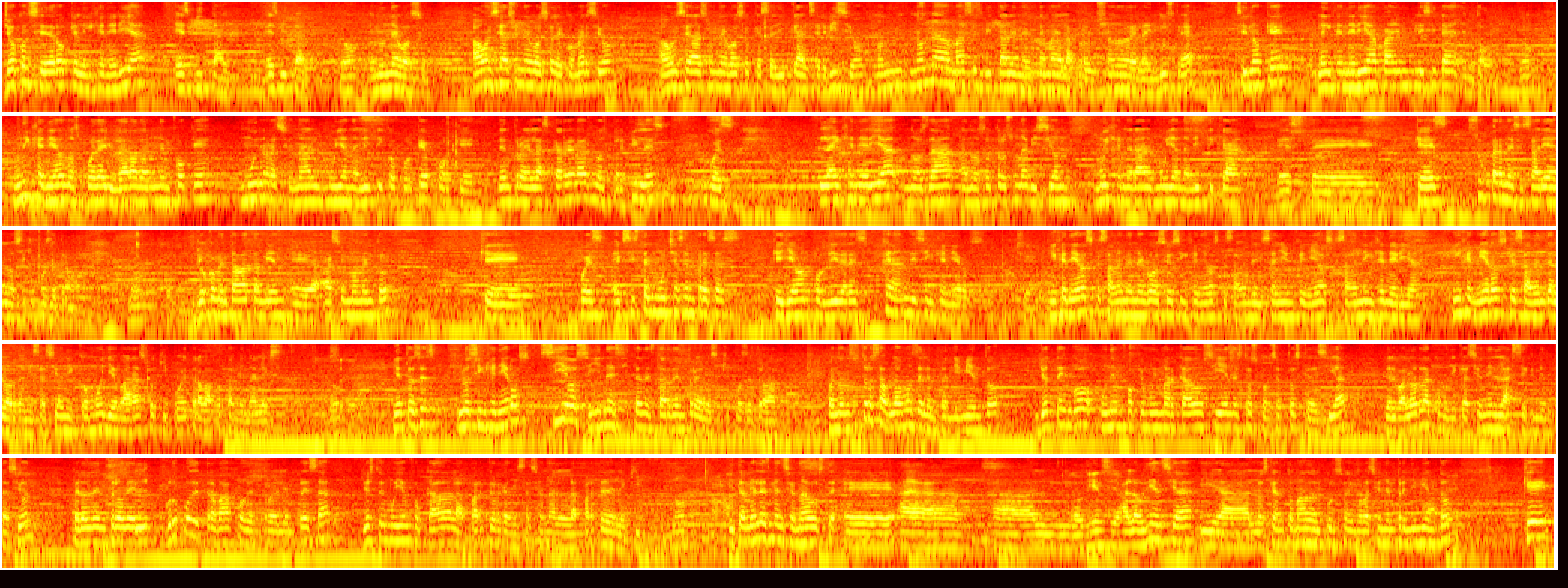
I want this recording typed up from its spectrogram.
yo considero que la ingeniería es vital, es vital, ¿no? En un negocio. Aún se hace un negocio de comercio, aún se hace un negocio que se dedica al servicio, no, no nada más es vital en el tema de la producción o de la industria, sino que la ingeniería va implícita en todo. Un ingeniero nos puede ayudar a dar un enfoque muy racional, muy analítico. ¿Por qué? Porque dentro de las carreras, los perfiles, pues la ingeniería nos da a nosotros una visión muy general, muy analítica, este, que es súper necesaria en los equipos de trabajo. Yo comentaba también eh, hace un momento que pues existen muchas empresas que llevan por líderes grandes ingenieros. Ingenieros que saben de negocios, ingenieros que saben de diseño, ingenieros que saben de ingeniería, ingenieros que saben de la organización y cómo llevar a su equipo de trabajo también al éxito. Y entonces los ingenieros sí o sí necesitan estar dentro de los equipos de trabajo. Cuando nosotros hablamos del emprendimiento, yo tengo un enfoque muy marcado, sí, en estos conceptos que decía, del valor de la comunicación y la segmentación, pero dentro del grupo de trabajo, dentro de la empresa, yo estoy muy enfocado a la parte organizacional, a la parte del equipo, ¿no? Y también les mencionaba usted, eh, a, la audiencia. a la audiencia y a los que han tomado el curso de innovación y emprendimiento, que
